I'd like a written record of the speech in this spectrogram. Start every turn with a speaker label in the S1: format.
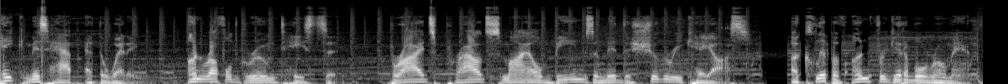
S1: Cake mishap at the wedding. Unruffled groom tastes it. Bride's proud smile beams amid the sugary chaos. A clip of unforgettable romance.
